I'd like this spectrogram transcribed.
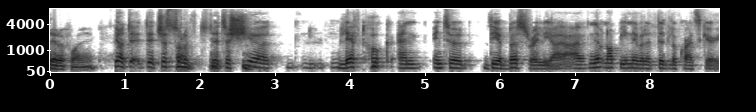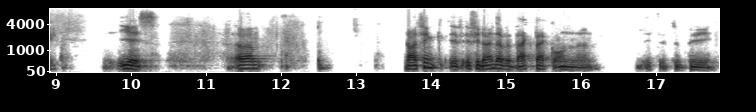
terrifying. Yeah, it just sort of it's a sheer left hook and into the abyss. Really, I, have not been there, but it did look quite scary. Yes. Um, I think if, if you don't have a backpack on, uh, it, it would be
